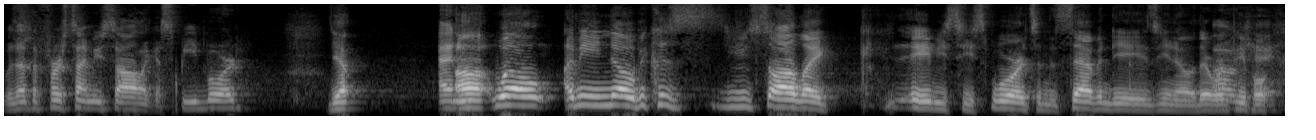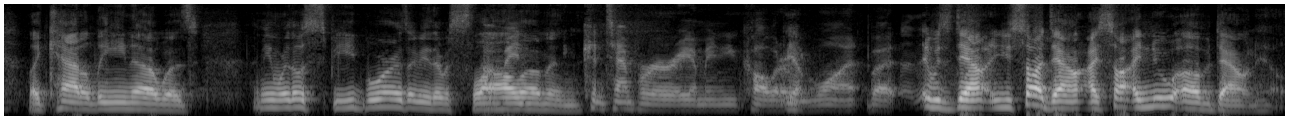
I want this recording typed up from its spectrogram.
Was that the first time you saw like a speedboard? yep. And Uh, well, I mean, no, because you saw like ABC Sports in the '70s. You know, there were people like Catalina was. I mean, were those speed boards? I mean, there was I mean, slalom and contemporary. I mean, you call it whatever Yep. you want, but it was down. You saw down. I saw. I knew of downhill.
